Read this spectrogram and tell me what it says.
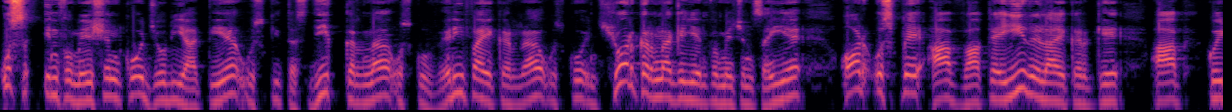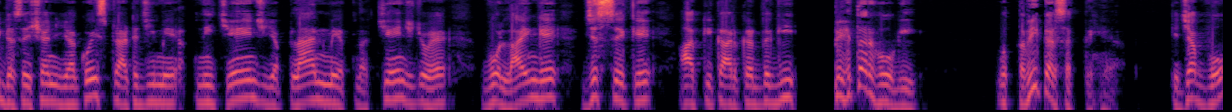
اس انفارمیشن کو جو بھی آتی ہے، اس کی تصدیق کرنا، اس کو ویریفائی کرنا، اس کو انشور کرنا کہ یہ انفارمیشن صحیح ہے۔ اور اس پہ آپ واقعی ریلائی کر کے آپ کوئی ڈسیشن یا کوئی اسٹریٹجی میں اپنی چینج یا پلان میں اپنا چینج جو ہے وہ لائیں گے، جس سے کہ آپ کی کارکردگی بہتر ہوگی۔ وہ تبھی کر سکتے ہیں آپ کہ جب وہ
